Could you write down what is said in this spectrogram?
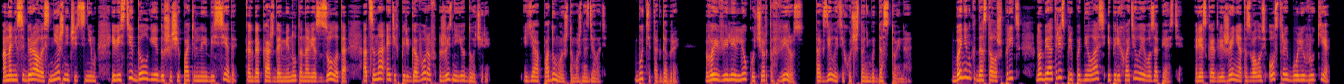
Она не собиралась нежничать с ним и вести долгие душещипательные беседы, когда каждая минута на вес золота, а цена этих переговоров – жизнь ее дочери. Я подумаю, что можно сделать. Будьте так добры. Вы ввели Люку чертов вирус, так сделайте хоть что-нибудь достойное. Беннинг достал шприц, но Беатрис приподнялась и перехватила его запястье. Резкое движение отозвалось острой болью в руке,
